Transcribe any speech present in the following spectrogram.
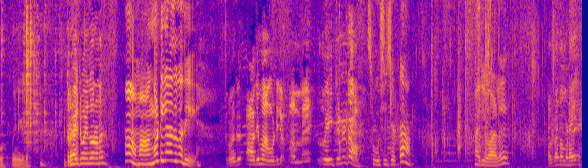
ഓ മേനിക്കട്ടെ ഇത്ര ഹൈറ്റ് പോയെന്ന് പറയണേ? ആ മാങ്ങ ഒട്ടിക്കാനത് മതി. നമുക്ക് ആദ്യം മാങ്ങോട്ടിക്കാം അമ്മേ. വെയിറ്റ് ഉണ്ട്? കേട്ടോ സൂക്ഷിച്ചിട്ടാ. അരിവാൾ. അപ്പൊ നമ്മുടെ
